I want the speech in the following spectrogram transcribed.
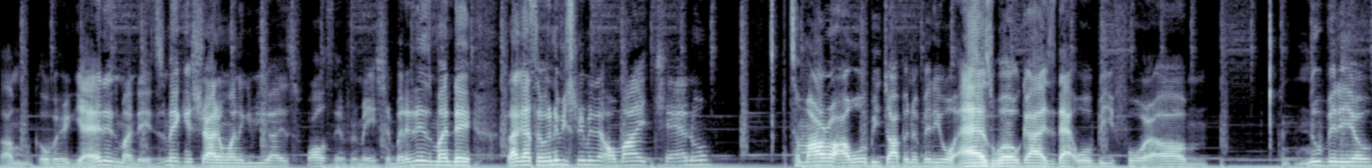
I'm over here. Yeah, it is Monday. Just making sure I don't want to give you guys false information, but it is Monday. Like I said, we're gonna be streaming it on my channel. Tomorrow I will be dropping a video as well, guys. That will be for um new video.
